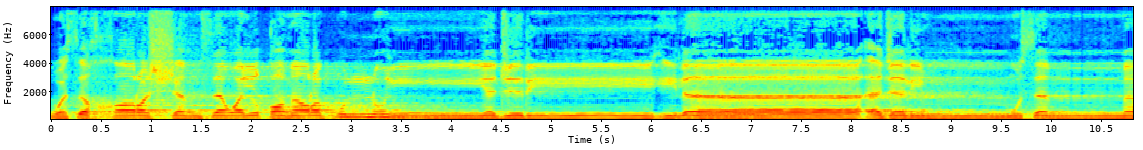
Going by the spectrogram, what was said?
وسخر الشمس والقمر كل يجري إلى أجل مسمى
